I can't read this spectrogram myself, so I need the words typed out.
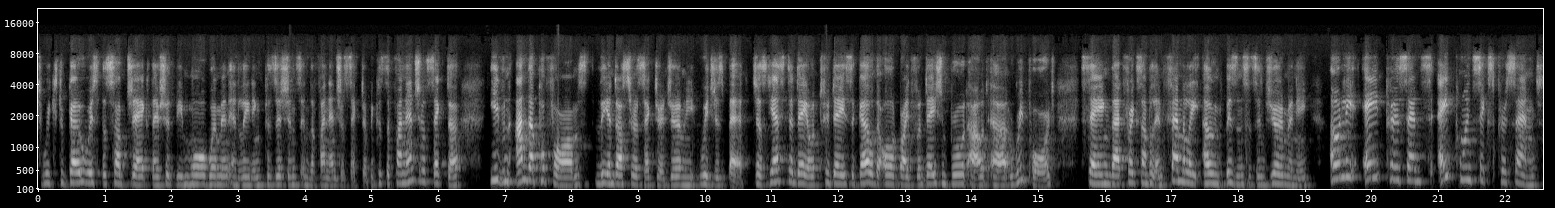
to, to go with the subject. There should be more women in leading positions in the financial sector because the financial sector even underperforms the industrial sector in Germany, which is bad. Just yesterday or two days ago, the AllBright Foundation brought out a report saying that, for example, in family owned businesses in Germany, only 8%, 8.6%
